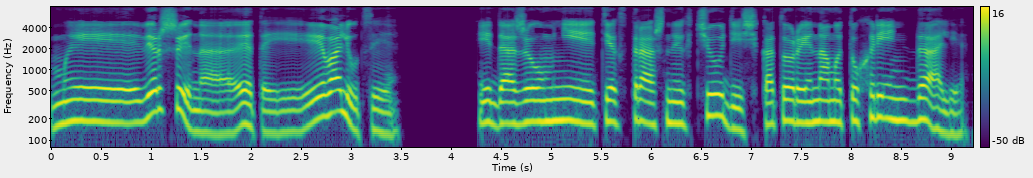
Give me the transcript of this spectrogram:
Мы вершина этой эволюции. И даже умнее тех страшных чудищ, которые нам эту хрень дали.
